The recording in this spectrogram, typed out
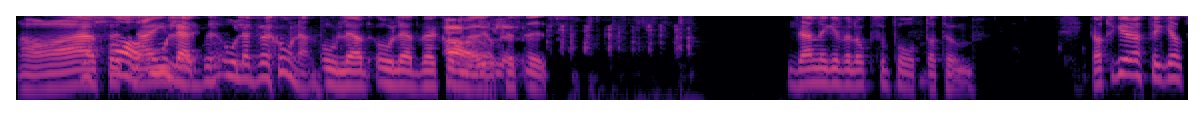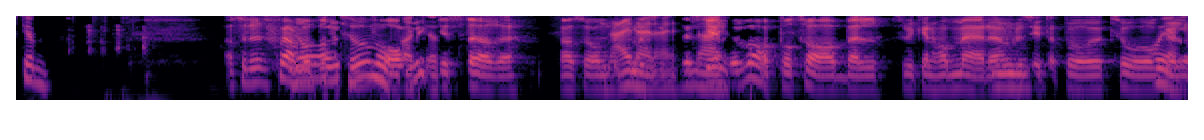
Ja, alltså, Jaha, nej, inte- OLED, OLED-versionen. OLED, OLED-versionen, Ja, ja, OLED. precis. Den ligger väl också på 8 tum. Jag tycker att det är ganska... Alltså det skärmen behöver inte vara faktiskt. mycket större. Alltså om, Nej, nej, det- nej, Det ska nej. ändå vara portabel så du kan ha med den om Mm. du sitter på tåg Oh, ja. eller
